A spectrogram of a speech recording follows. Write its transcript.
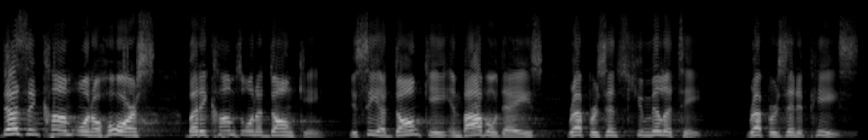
doesn't come on a horse, but he comes on a donkey. You see, a donkey in Bible days represents humility, represented peace.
